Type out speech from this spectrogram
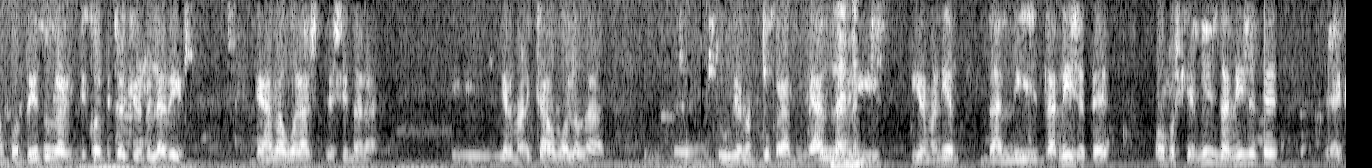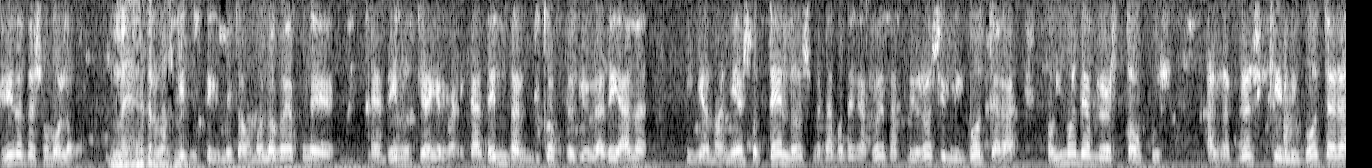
αποδίδουν αρνητικό επιτόκιο. Δηλαδή, εάν αγοράσετε σήμερα η γερμανικά ομόλογα ε, του γερμανικού κράτους, εάν ναι, δηλαδή ναι. η, Γερμανία δανείζεται, όπως και εμείς δανείζεται εκδίδοντας ομόλογα. Ναι, ακριβώς. Αυτή τη στιγμή τα ομόλογα έχουν, ε, δίνουν τα γερμανικά, δίνουν αρνητικό επιτόκιο. Δηλαδή, αν η Γερμανία στο τέλος, μετά από 10 χρόνια, θα πληρώσει λιγότερα, όχι μόνο δεν θα πληρώσει τόκους, αλλά θα πληρώσει και λιγότερα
